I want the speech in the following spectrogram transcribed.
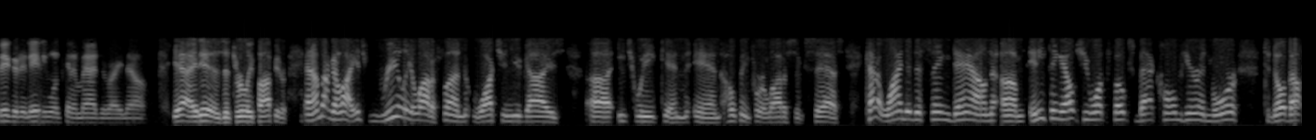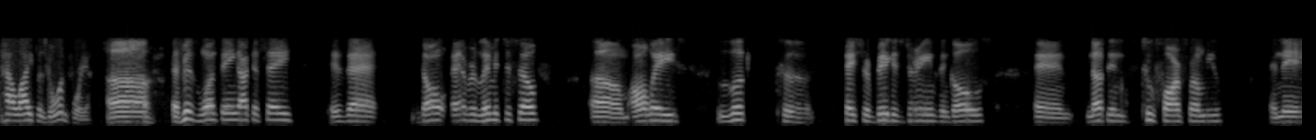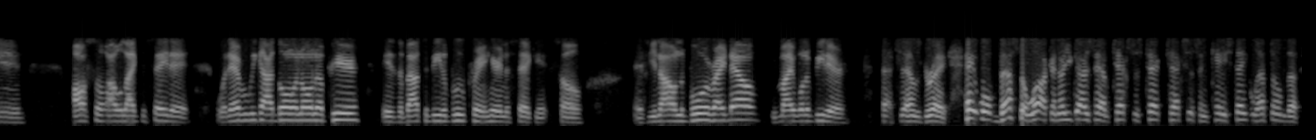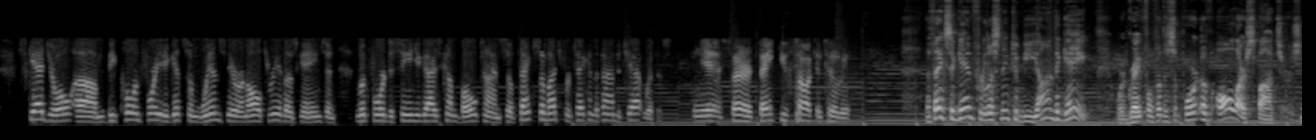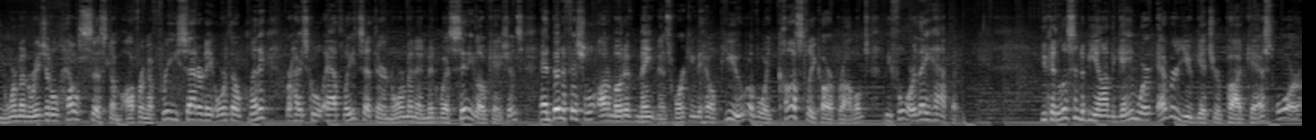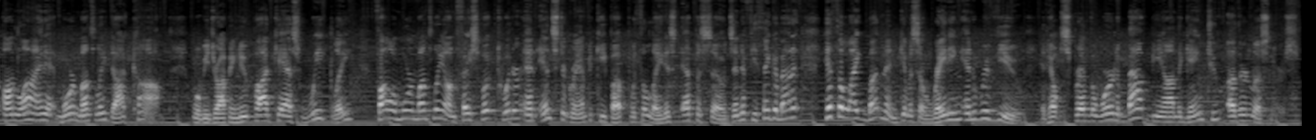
bigger than anyone can imagine right now. Yeah, it is. It's really popular. And I'm not going to lie, it's really a lot of fun watching you guys uh, each week and and hoping for a lot of success. Kind of winded this thing down. Um, anything else you want folks back home here and Moore to know about how life is going for you? Uh, if there's one thing I could say is that don't ever limit yourself. Um, always look to chase your biggest dreams and goals, and nothing's too far from you. And then also, I would like to say that whatever we got going on up here is about to be the blueprint here in a second. So if you're not on the board right now, you might want to be there. That sounds great. Hey, well, best of luck. I know you guys have Texas Tech, Texas, and K State left on the schedule. Um, be pulling for you to get some wins there on all three of those games, and look forward to seeing you guys come bowl time. So, thanks so much for taking the time to chat with us. Yes, sir. Thank you for talking to me. Thanks again for listening to Beyond the Game. We're grateful for the support of all our sponsors Norman Regional Health System, offering a free Saturday ortho clinic for high school athletes at their Norman and Midwest City locations, and Beneficial Automotive Maintenance, working to help you avoid costly car problems before they happen. You can listen to Beyond the Game wherever you get your podcast or online at mooremonthly.com. We'll be dropping new podcasts weekly. Follow Moore Monthly on Facebook, Twitter, and Instagram to keep up with the latest episodes. And if you think about it, hit the like button and give us a rating and review. It helps spread the word about Beyond the Game to other listeners.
